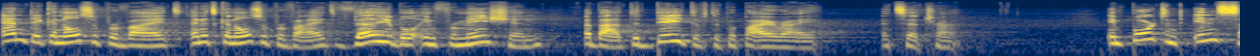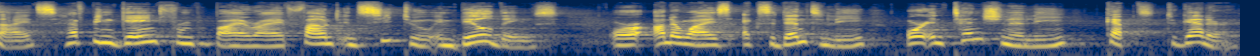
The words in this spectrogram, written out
and they can also provide, and it can also provide valuable information about the date of the papyri, etc. Important insights have been gained from papyri found in situ in buildings or otherwise accidentally or intentionally kept together.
